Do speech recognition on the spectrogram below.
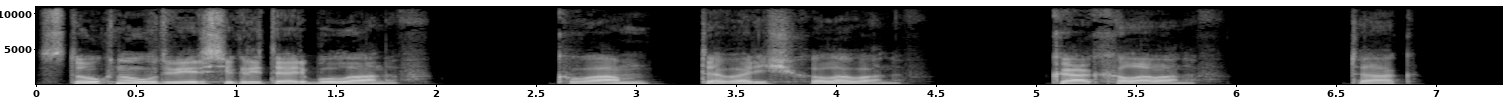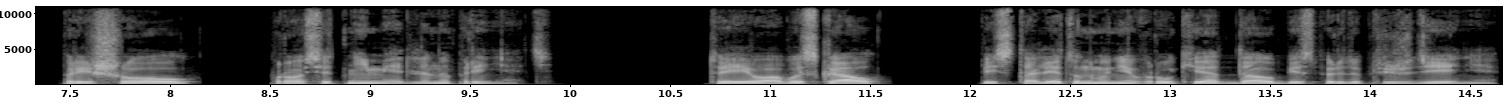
Стукнул в дверь секретарь Буланов. «К вам, товарищ Холованов». «Как Холованов?» «Так. Пришел, просит немедленно принять». «Ты его обыскал?» Пистолет он мне в руки отдал без предупреждения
